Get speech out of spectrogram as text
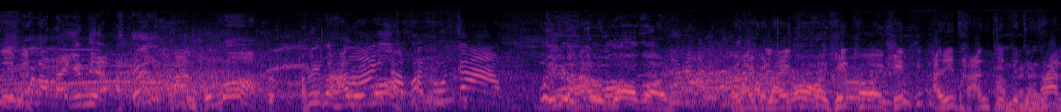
นี่มันอะไรกันเนี่ยหาหลวงพ่อรีบไปหาหลวงไม่พ่อกับพันนู้นกลับ นี่ไปหาหลวงพ่อก่อน ไม่เป็นไรค่อยๆคิดค่อยๆคิด อธิษฐานจิตไปถึงท่าน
